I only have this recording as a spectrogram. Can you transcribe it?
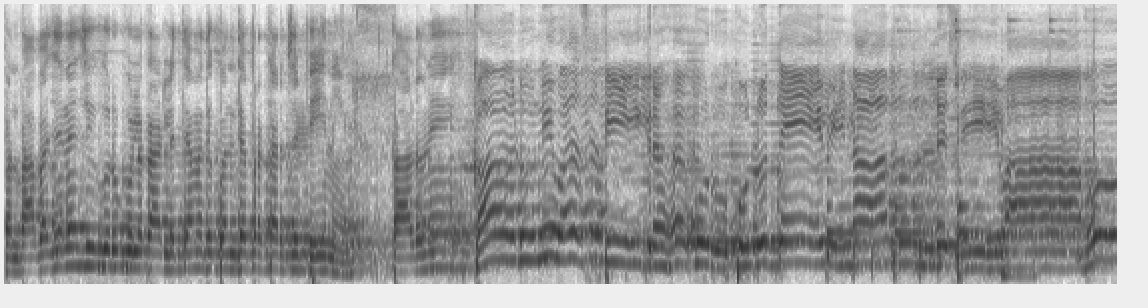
पण बाबाजीने जी गुरुकुलं काढले त्यामध्ये कोणत्या प्रकारची फी नाही. काढून काढून वस्ती ग्रह गुरुकुल ते विना सेवा. हो.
